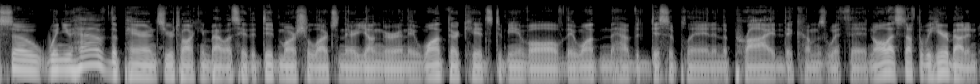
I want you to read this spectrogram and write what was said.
So, when you have the parents you're talking about, let's say that did martial arts when they're younger, and they want their kids to be involved, they want them to have the discipline and the pride that comes with it, and all that stuff that we hear about in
